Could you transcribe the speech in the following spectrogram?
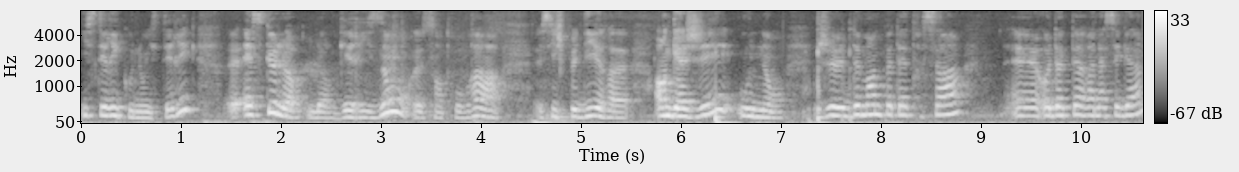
hystériques ou non hystériques, euh, est-ce que leur, guérison euh, s'en trouvera, euh, si je peux dire, engagée ou non? Je demande peut-être ça au docteur Anna Segal.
